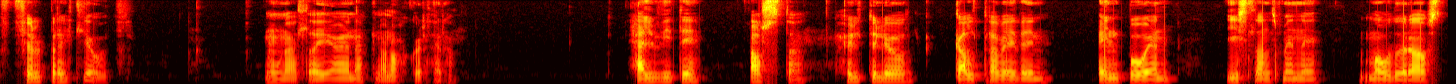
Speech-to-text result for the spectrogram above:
fjölbreytt ljóð. Núna ætla ég að nefna nokkur þeirra. Helvíti, Ásta, Hulduljóð, Galdraveiðin, Einbúinn, Íslandsminni, Móðurást,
